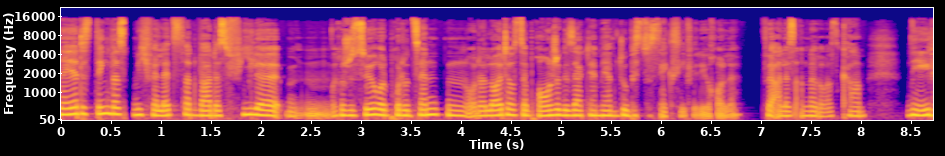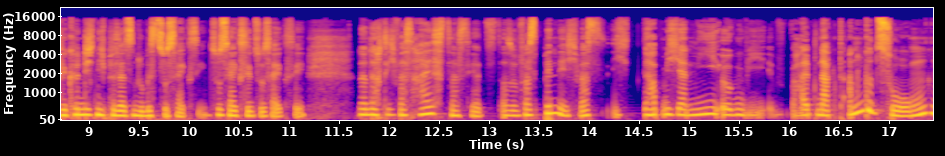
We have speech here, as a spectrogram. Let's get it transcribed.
Naja, das Ding, was mich verletzt hat, war, dass viele mm, Regisseure, Produzenten oder Leute aus der Branche gesagt haben, ja, du bist zu sexy für die Rolle, für alles andere, was kam. Nee, wir können dich nicht besetzen, du bist zu sexy, zu sexy, zu sexy. Und dann dachte ich, was heißt das jetzt? Also was bin ich? Was ich habe mich ja nie irgendwie halbnackt angezogen.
